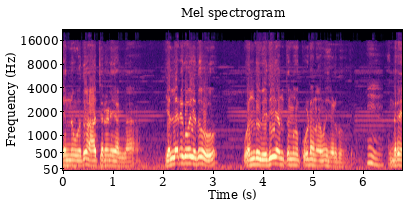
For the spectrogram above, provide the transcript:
ಎನ್ನುವುದು ಆಚರಣೆಯಲ್ಲ. ಎಲ್ಲರಿಗೂ ಇದು ಒಂದು ವಿಧಿ ಅಂತಾನೂ ಕೂಡ ನಾವು ಹೇಳಬಹುದು. ಅಂದ್ರೆ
